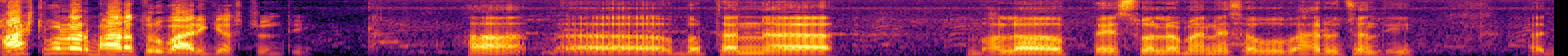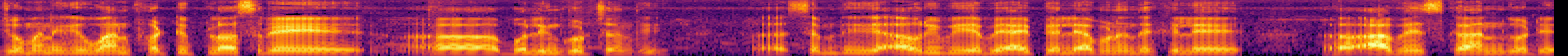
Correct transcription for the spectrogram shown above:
ଫାଷ୍ଟ ବୋଲର ଭାରତରୁ ବାହାରିକି ଆସୁଛନ୍ତି ହଁ ବର୍ତ୍ତମାନ ଭଲ ପେସ୍ ବୋଲରମାନେ ସବୁ ବାହାରୁଛନ୍ତି ଯେଉଁମାନେ କି ୱାନ୍ ଫର୍ଟି ପ୍ଲସ୍ରେ ବୋଲିଂ କରୁଛନ୍ତି ସେମିତି ଆହୁରି ବି ଏବେ ଆଇ ପି ଏଲ୍ ଆପଣ ଦେଖିଲେ ଆଭେଶ ଖାନ୍ ଗୋଟେ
